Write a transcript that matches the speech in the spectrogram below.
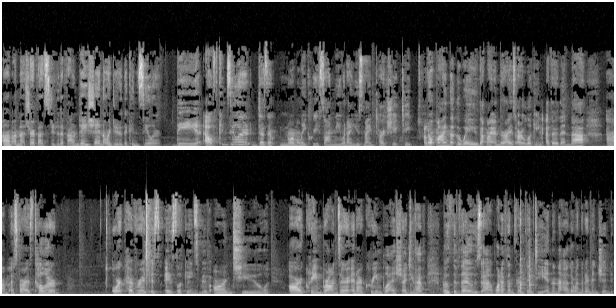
Um, I'm not sure if that's due to the foundation or due to the concealer. The e.l.f. concealer doesn't normally crease on me when I use my Tarte Shape Tape. I don't mind that the way that my under eyes are looking other than that. Um, as far as color or coverage is, is looking. Let's move on to our cream bronzer and our cream blush. I do have both of those, uh, one of them from Fenty and then the other one that I mentioned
